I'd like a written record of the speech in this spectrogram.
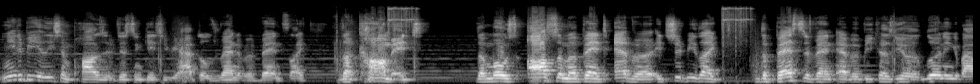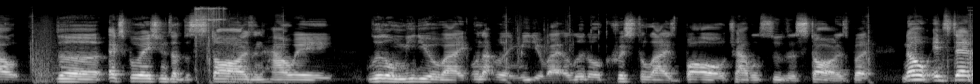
You need to be at least in positive just in case if you have those random events like the Comet the most awesome event ever. It should be like the best event ever because you're learning about the explorations of the stars and how a little meteorite, well not really meteorite, a little crystallized ball travels through the stars. But no, instead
